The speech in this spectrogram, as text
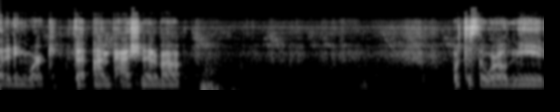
Editing work that I'm passionate about. What does the world need?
